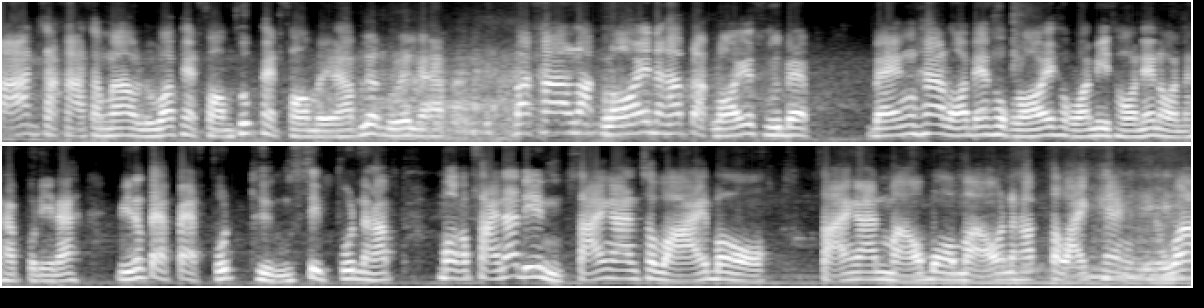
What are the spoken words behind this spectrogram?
ร้านสาขาสำเงาหรือว่าแพลตฟอร์มทุกแพลตฟอร์มเลยนะครับเลือกดูได้เลยนะครับ ราคาหลักร้อยนะครับ หลักร้อยก็คือแบบ แบงค์ห้าร้อยแบงค์หกร้อยหกร้อยมีทอนแน่นอนนะครับ ตัวนี้นะ มีตั้งแต่8ฟุตถึง10ฟุตนะครับ เหมาะกับสายหน้าดิน สายงานสวายบ่อ สายงานเหมาบ่อเหมานะครับ สวายแข่งหรือว่า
